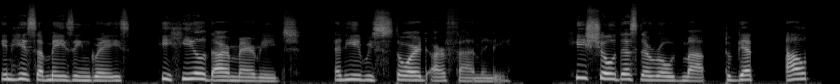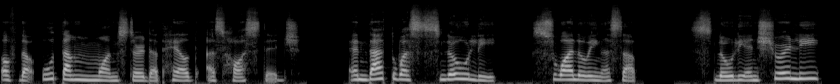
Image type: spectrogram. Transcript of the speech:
in His amazing grace, He healed our marriage and He restored our family. He showed us the roadmap to get out of the utang monster that held us hostage. And that was slowly swallowing us up. Slowly and surely,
